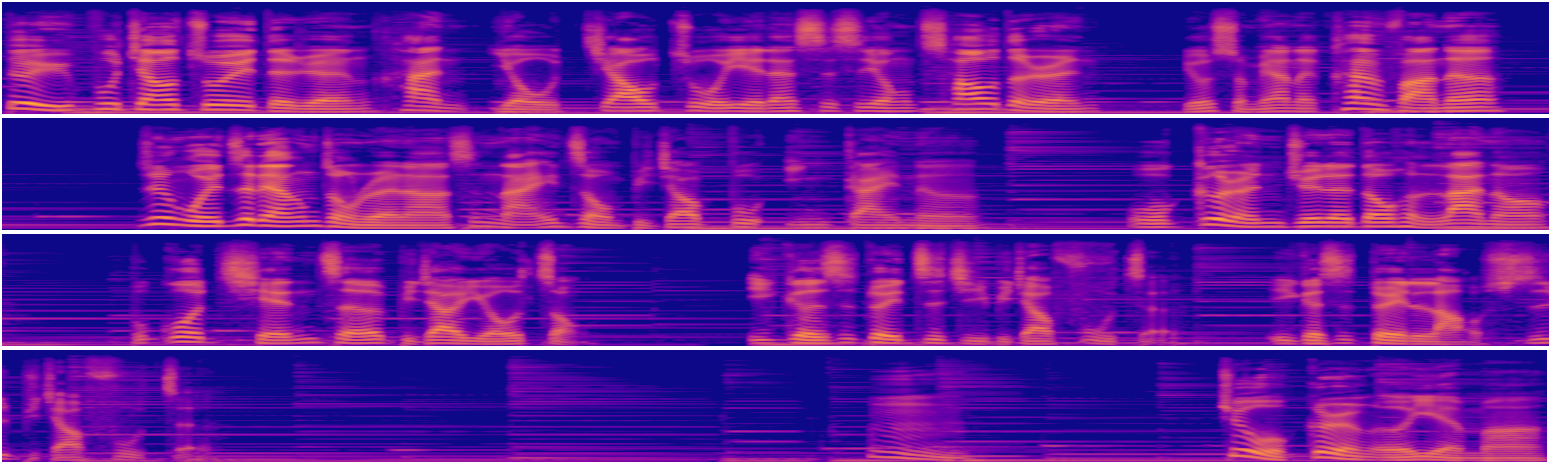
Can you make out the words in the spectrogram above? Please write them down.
对于不交作业的人和有交作业但是是用抄的人，有什么样的看法呢？认为这两种人啊，是哪一种比较不应该呢？我个人觉得都很烂哦。不过前者比较有种，一个是对自己比较负责，一个是对老师比较负责。嗯，就我个人而言嘛，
